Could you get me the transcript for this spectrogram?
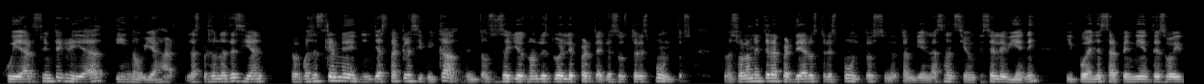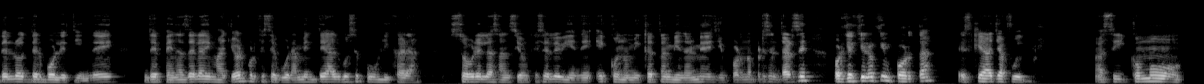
cuidar su integridad y no viajar. Las personas decían, lo que pasa es que el Medellín ya está clasificado, entonces a ellos no les duele perder esos tres puntos. No solamente la pérdida de los tres puntos, sino también la sanción que se le viene y pueden estar pendientes hoy de lo, del boletín de, de penas de la DIMAYOR, porque seguramente algo se publicará sobre la sanción que se le viene económica también al Medellín por no presentarse, porque aquí lo que importa es que haya fútbol. Así como,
